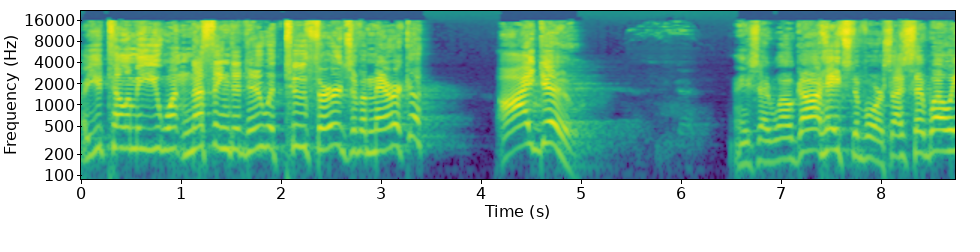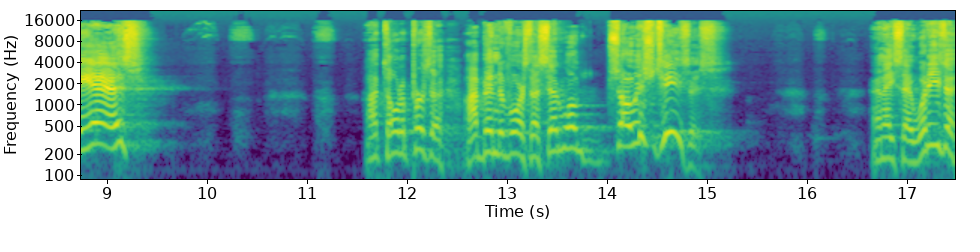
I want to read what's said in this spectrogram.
Are you telling me you want nothing to do with two thirds of America? I do. And he said, well, God hates divorce. I said, well, he is. I told a person, I've been divorced. I said, well, so is Jesus. And they say, what do you say?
